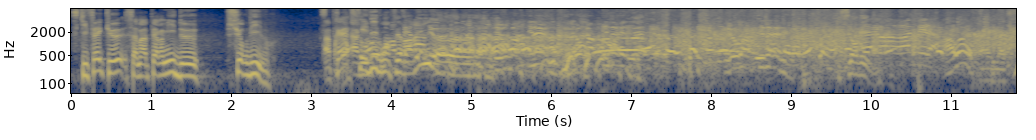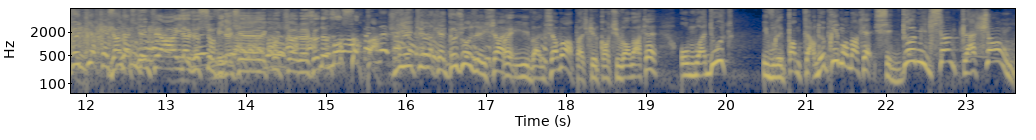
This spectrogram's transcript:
Ce qui fait que ça m'a permis de survivre. Après, Alors, survivre en Ferrari. euh, survivre. Ah ouais Je veux dire Je quelque viens chose. d'acheter une Ferrari, là, je survis. Là, je, écoute, je, je ne m'en sors pas. Je voulais te dire quelque chose, et ça, il va le savoir, parce que quand tu vas en Martin, au mois d'août, il voulait pas me faire de prime en Martin. C'est 2005 la chambre.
